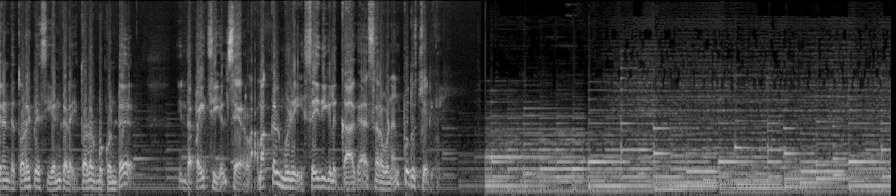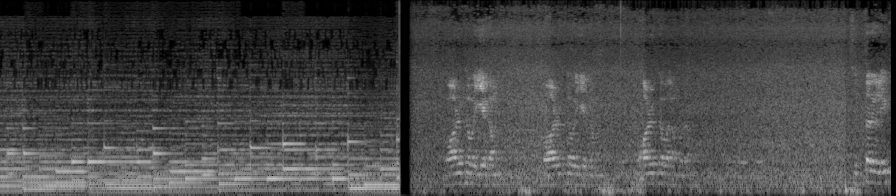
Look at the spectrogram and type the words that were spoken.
இரண்டு தொலைபேசி எண்களை தொடர்பு கொண்டு இந்த பயிற்சியில் சேரலாம். மக்கள் மொழி செய்திகளுக்காக சரவணன் புதுச்சேரி. வாழ்க வையகம் வாழ்க வையகம் வாழ்க வளமுடன். சித்தர்களின்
